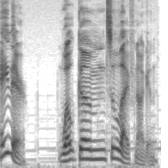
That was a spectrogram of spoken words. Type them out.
Hey there. Welcome to Life Noggin.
